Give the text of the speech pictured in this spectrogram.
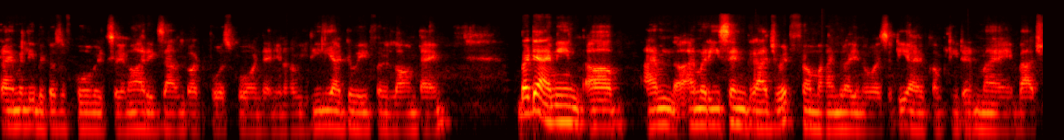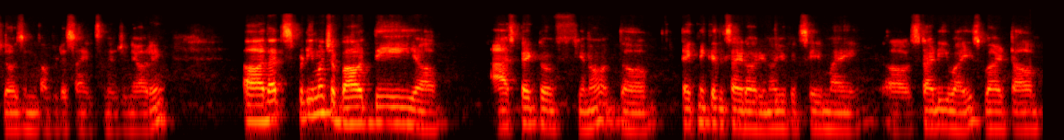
primarily because of COVID. So you know, our exams got postponed, and you know, we really had to wait for a long time. But yeah, I mean, uh, I'm I'm a recent graduate from Mahindra University. I have completed my bachelor's in computer science and engineering. Uh, that's pretty much about the uh, aspect of you know the technical side, or you know, you could say my uh, study wise. But um,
